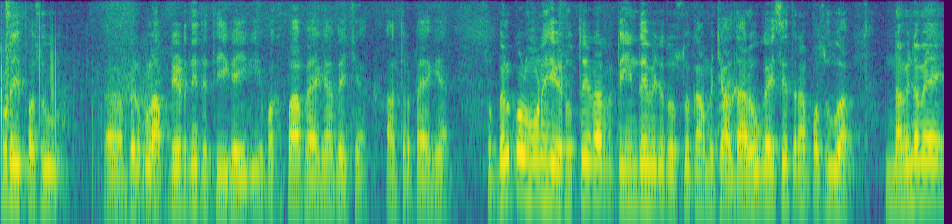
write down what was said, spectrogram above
ਥੋੜੇ ਪਸ਼ੂ ਅ, ਬਿਲਕੁਲ ਅਪਡੇਟ ਨਹੀਂ ਦਿੱਤੀ ਗਈ ਕਿ ਵਕਫਾ ਪੈ ਗਿਆ ਵਿੱਚ ਅੰਤਰ ਪੈ ਗਿਆ। ਸੋ ਬਿਲਕੁਲ ਹੁਣ ਹੇਠ ਉੱਤੇ ਜਿਹੜਾ ਰੁਟੀਨ ਦੇ ਵਿੱਚ ਦੋਸਤੋ ਕੰਮ ਚੱਲਦਾ ਰਹੂਗਾ ਇਸੇ ਤਰ੍ਹਾਂ ਪਸ਼ੂ ਆ ਨਵੇਂ ਨਵੇਂ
